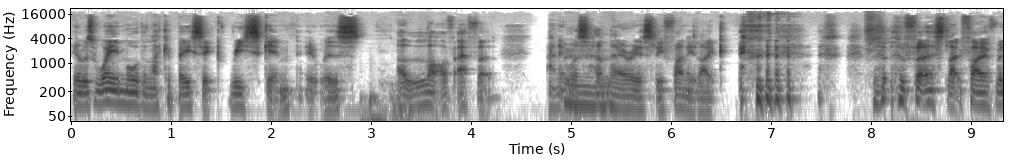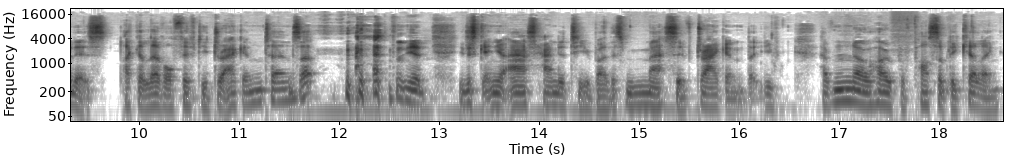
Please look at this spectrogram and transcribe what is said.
it was way more than like a basic reskin. It was a lot of effort, and it was Hmm. hilariously funny. Like the the first like five minutes, like a level fifty dragon turns up, and you're, you're just getting your ass handed to you by this massive dragon that you have no hope of possibly killing.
